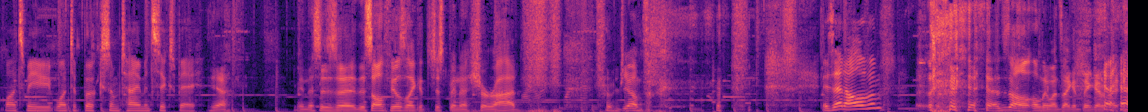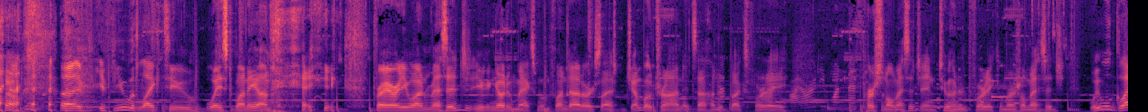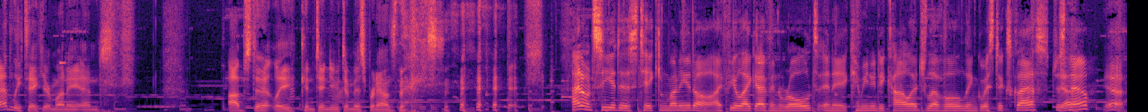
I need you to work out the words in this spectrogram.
wants me want to book some time in Six Bay. yeah, I mean this is uh, this all feels like it's just been a charade from Jump. Is that all of them? These are all only ones I can think of right now. Uh, if, if you would like to waste money on a priority one message, you can go to maximumfun.org slash jumbotron. It's a hundred bucks for a personal message and 200 for a commercial message. We will gladly take your money and obstinately continue to mispronounce things. I don't see it as taking money at all. I feel like I've enrolled in a community college level linguistics class just yeah, now. Yeah.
